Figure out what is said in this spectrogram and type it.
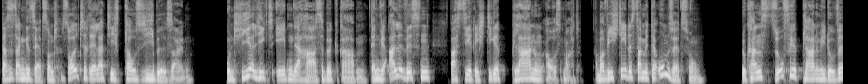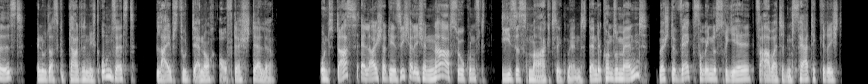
Das ist ein Gesetz und sollte relativ plausibel sein. Und hier liegt eben der Hase begraben, denn wir alle wissen, was die richtige Planung ausmacht. Aber wie steht es da mit der Umsetzung? Du kannst so viel planen, wie du willst, wenn du das Geplante nicht umsetzt, bleibst du dennoch auf der Stelle. Und das erleichtert dir sicherlich in naher Zukunft dieses Marktsegment, denn der Konsument möchte weg vom industriell verarbeiteten Fertiggericht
